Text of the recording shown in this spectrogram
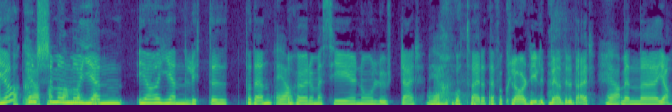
Ja, kanskje man må gjen, ja, gjenlytte på den, Ja. og høre om jeg sier noe lurt der. Ja. Godt være at jeg forklarer de litt bedre der. Ja. Men uh, ja.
